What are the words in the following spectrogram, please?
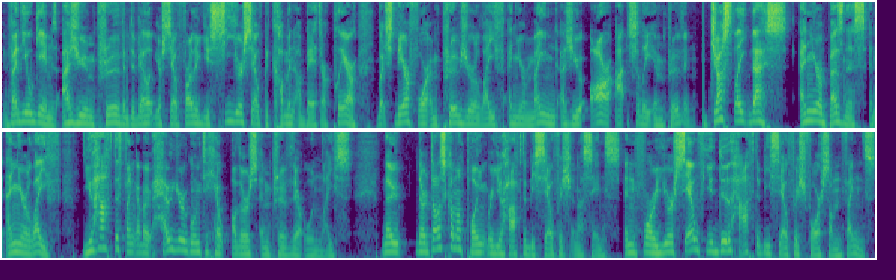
Video games, as you improve and develop yourself further, you see yourself becoming a better player, which therefore improves your life and your mind as you are actually improving. Just like this, in your business and in your life, you have to think about how you're going to help others improve their own lives. Now, there does come a point where you have to be selfish in a sense, and for yourself, you do have to be selfish for some things.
